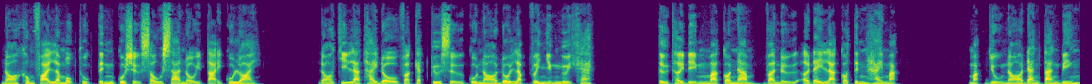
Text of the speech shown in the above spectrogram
Nó không phải là một thuộc tính của sự xấu xa nội tại của loài. Đó chỉ là thái độ và cách cư xử của nó đối lập với những người khác. Từ thời điểm mà có nam và nữ ở đây là có tính hai mặt. Mặc dù nó đang tan biến.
